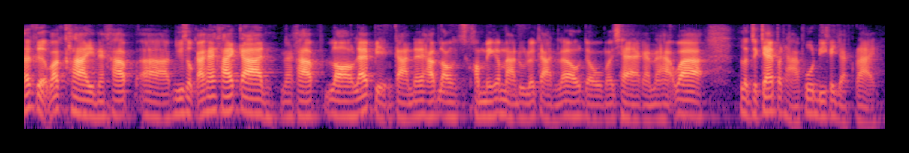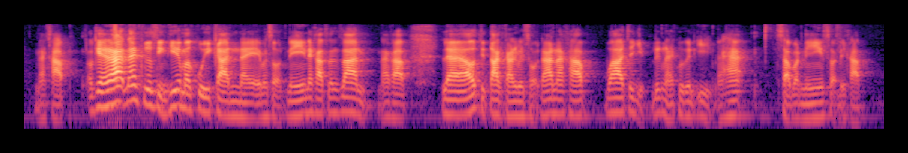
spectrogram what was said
ถ้าเกิดว่าใครนะครับมีประสบการณ์คล้ายๆกันนะครับลองแลกเปลี่ยนกันได้ครับลองคอมเมนต์กันมาดูแล้วกัน แล้วเดี๋ยวมาแชร์กันนะฮะว่าเราจะแก้ปัญหาพวกนี้กันอย่างไรนะครับโอเคนะนั่นคือสิ่งที่จะมาคุยกันใน episode นี้นะครับสั้นๆนะครับแล้วติดตามการ episode หน้านะครับ ว่าจะหยิบเรื่องไหนคุยกันอีกนะฮะสำหรับวันนี้สวัสดีครับ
